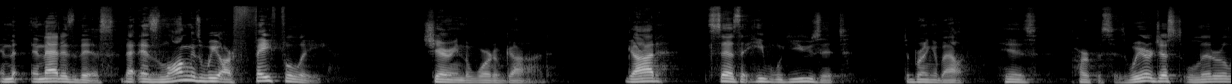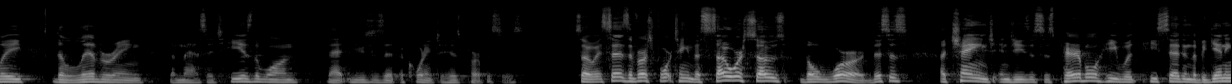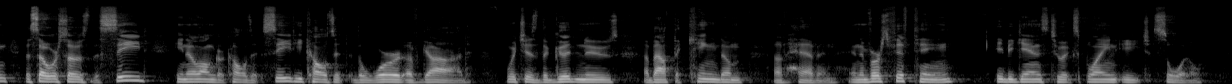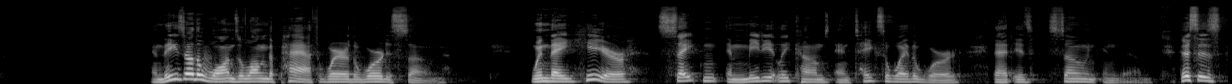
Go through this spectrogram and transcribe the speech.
and, th- and that is this that as long as we are faithfully sharing the word of God, God says that He will use it to bring about His purposes. We are just literally delivering the message. He is the one that uses it according to His purposes. So it says in verse 14, the sower sows the word. This is a change in Jesus' parable. He, would, he said in the beginning, the sower sows the seed. He no longer calls it seed, he calls it the word of God, which is the good news about the kingdom of heaven. And in verse 15, he begins to explain each soil. And these are the ones along the path where the word is sown. When they hear, Satan immediately comes and takes away the word that is sown in them. This is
